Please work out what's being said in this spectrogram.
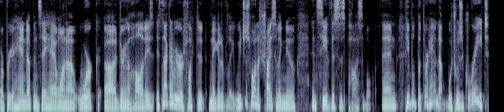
or put your hand up and say, hey, I want to work uh, during the holidays, it's not going to be reflected negatively. We just want to try something new and see if this is possible. And people put their hand up, which was great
